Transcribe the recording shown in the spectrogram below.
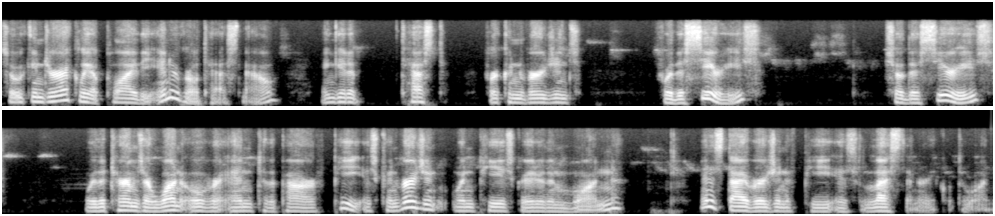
So we can directly apply the integral test now and get a test for convergence for the series so the series, where the terms are 1 over n to the power of p, is convergent when p is greater than 1, and it's divergent if p is less than or equal to 1.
